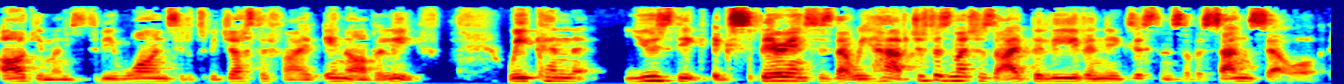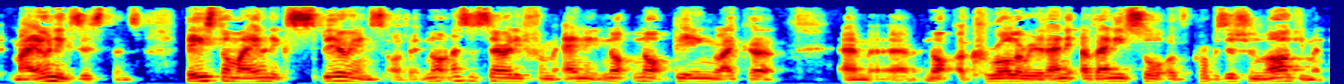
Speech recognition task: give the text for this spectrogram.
arguments to be warranted or to be justified in our belief. We can use the experiences that we have, just as much as I believe in the existence of a sunset or my own existence, based on my own experience of it, not necessarily from any, not not being like a, um, uh, not a corollary of any of any sort of propositional argument.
